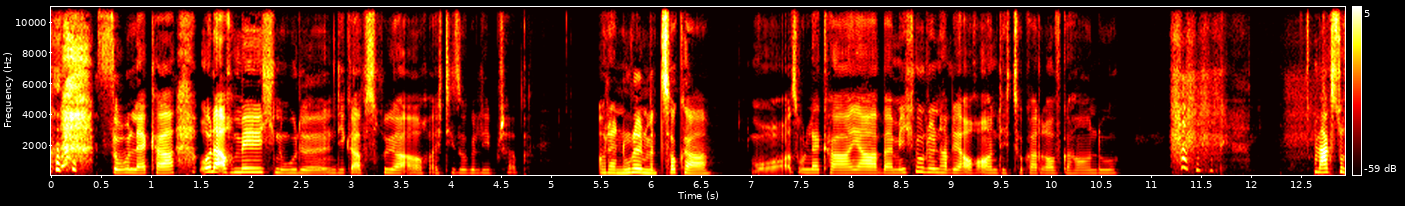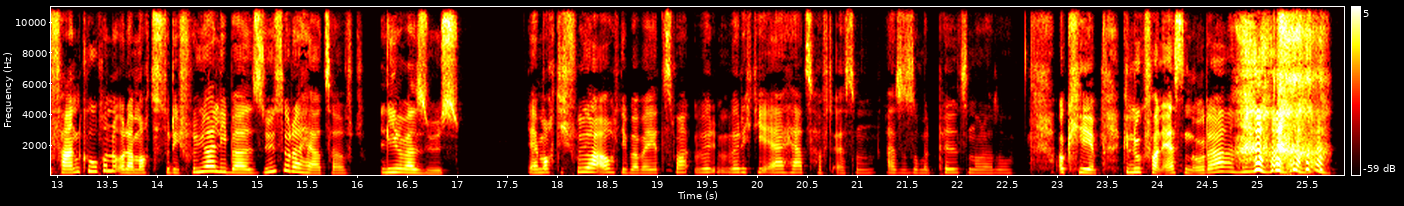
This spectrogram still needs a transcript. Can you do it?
so lecker. Oder auch Milchnudeln. Die gab es früher auch, weil ich die so geliebt habe. Oder Nudeln mit Zucker. Boah, so lecker. Ja, bei Milchnudeln habt ihr auch ordentlich Zucker draufgehauen, du. Magst du Pfannkuchen oder mochtest du die früher lieber süß oder herzhaft? Lieber süß. Ja, mochte ich früher auch lieber, aber jetzt würde ich die eher herzhaft essen. Also so mit Pilzen oder so. Okay, genug von Essen, oder?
